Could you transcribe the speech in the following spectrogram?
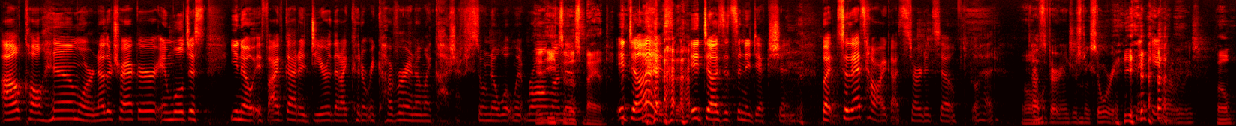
I'll call him or another tracker, and we'll just, you know, if I've got a deer that I couldn't recover, and I'm like, gosh, I just don't know what went wrong. It eats on this. us bad. It does. it does. It's an addiction. But so that's how I got started. So go ahead. Well, That's a very interesting story. Thank you. Really. Well,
